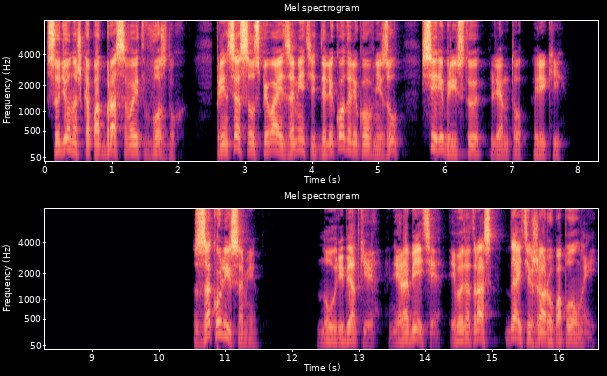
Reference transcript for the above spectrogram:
Суденышко подбрасывает в воздух. Принцесса успевает заметить далеко-далеко внизу серебристую ленту реки. За кулисами. «Ну, ребятки, не робейте, и в этот раз дайте жару по полной».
